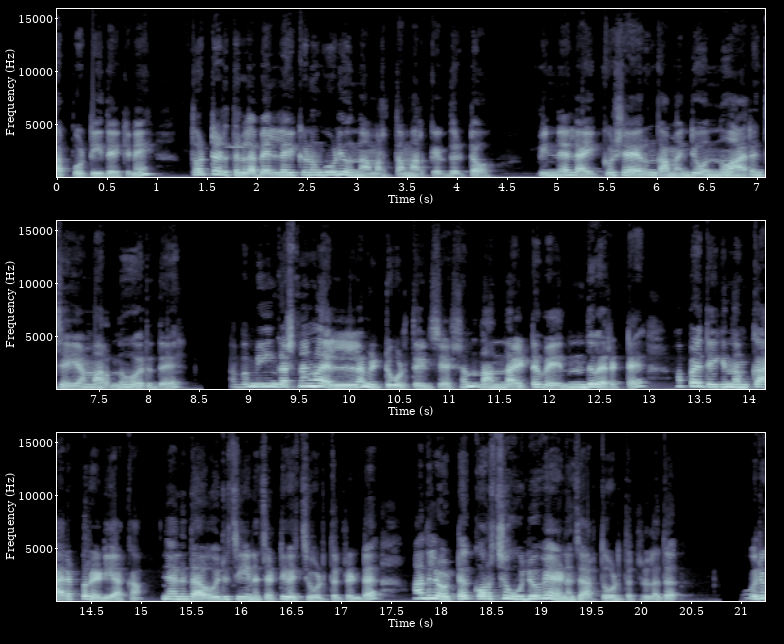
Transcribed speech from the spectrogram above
സപ്പോർട്ട് ചെയ്തേക്കണേ. തൊട്ടടുത്തുള്ള ബെല്ലൈക്കണും കൂടി ഒന്ന് അമർത്താൻ മറക്കരുത് കേട്ടോ പിന്നെ ലൈക്കും ഷെയറും കമന്റും ഒന്നും ആരും ചെയ്യാൻ മറന്നു പോരുതേ. അപ്പം മീൻ കഷ്ണങ്ങളെല്ലാം ഇട്ട് കൊടുത്തതിന് ശേഷം നന്നായിട്ട് വെന്ത് വരട്ടെ. അപ്പോഴത്തേക്കും നമുക്ക് അരപ്പ് റെഡിയാക്കാം. ഞാനിതാ ഒരു ചീനച്ചട്ടി വെച്ച് കൊടുത്തിട്ടുണ്ട്. അതിലോട്ട് കുറച്ച് ഉലുവയാണ് ചേർത്ത് കൊടുത്തിട്ടുള്ളത്. ഒരു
